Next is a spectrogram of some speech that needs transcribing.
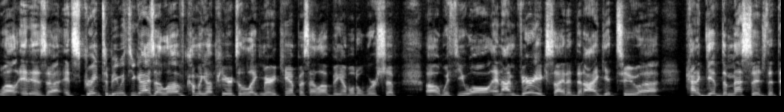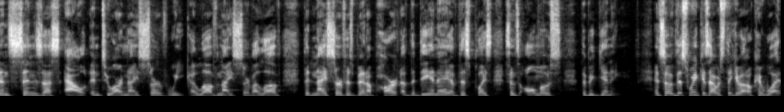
Well, it is. Uh, it's great to be with you guys. I love coming up here to the Lake Mary campus. I love being able to worship uh, with you all, and I'm very excited that I get to uh, kind of give the message that then sends us out into our Nice Serve week. I love Nice Serve. I love that Nice Serve has been a part of the DNA of this place since almost the beginning. And so this week, as I was thinking about, okay, what,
